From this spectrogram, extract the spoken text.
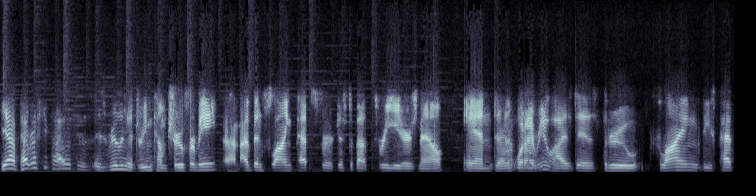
Yeah, Pet Rescue Pilots is, is really a dream come true for me. Um, I've been flying pets for just about three years now. And uh, what I realized is through flying these pets,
